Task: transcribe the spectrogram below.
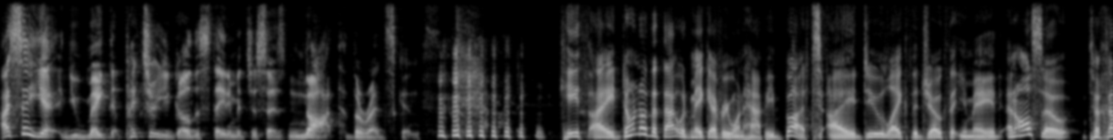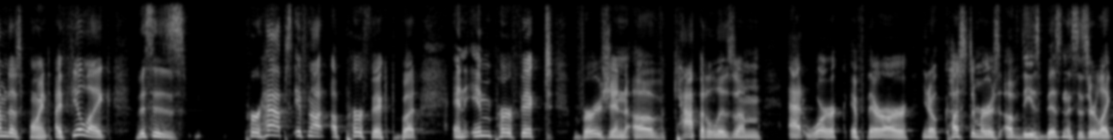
I say, yeah, you make the picture, you go to the stadium, it just says not the Redskins. Keith, I don't know that that would make everyone happy, but I do like the joke that you made. And also, to Chemda's point, I feel like this is perhaps, if not a perfect, but an imperfect version of capitalism at work. If there are, you know, customers of these businesses are like,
